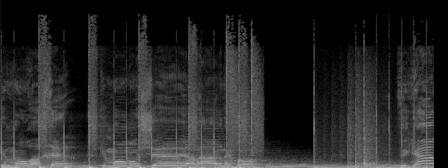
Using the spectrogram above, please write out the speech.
כמו רחל, כמו משה על הר נבו. וגם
